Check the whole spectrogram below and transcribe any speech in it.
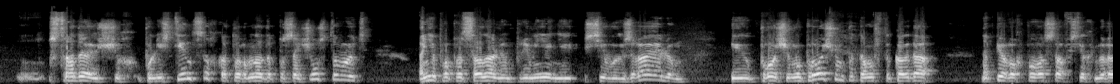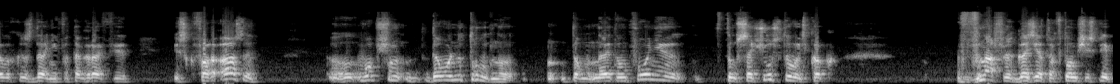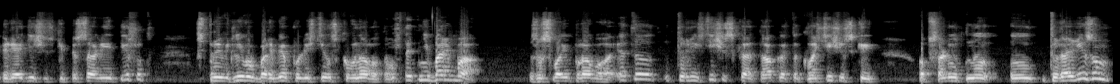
страдающих палестинцев, которым надо посочувствовать, о непропорциональном применении силы Израилем – и прочим, и прочим, потому что когда на первых полосах всех мировых изданий фотографии из Кфар-Азы, э, в общем, довольно трудно там, на этом фоне там, сочувствовать, как в наших газетах в том числе периодически писали и пишут, справедливой борьбе палестинского народа. Потому что это не борьба за свои права, это террористическая атака, это классический абсолютно э, терроризм,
